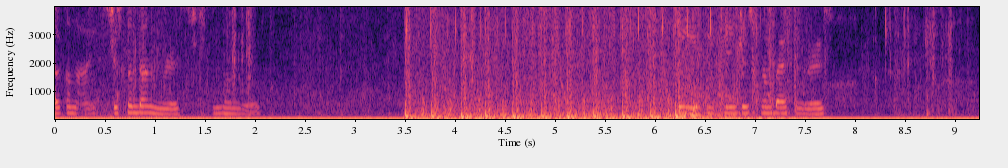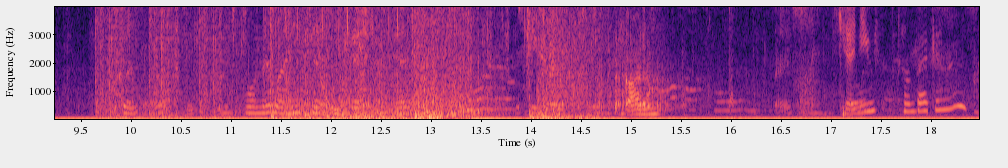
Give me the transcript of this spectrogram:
Stuck on ice. Just come down and risk. Just come down and. Hey, if you can just come back and risk. Because it was uh, 60. Well, never mind. You can't. You can't. You can't. Just keep going. Got him. Nice. Can you come back and?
